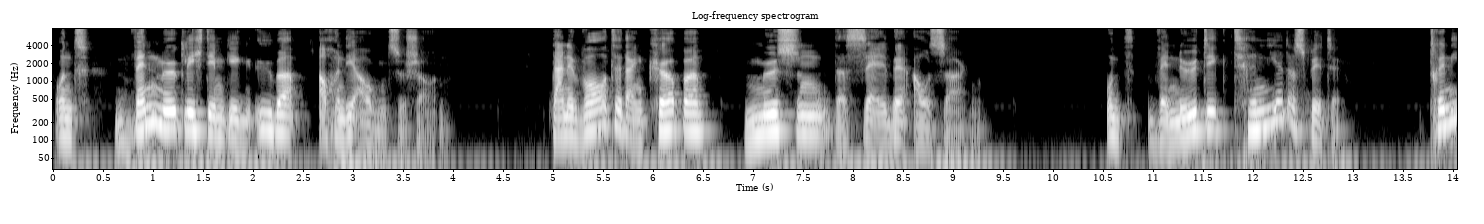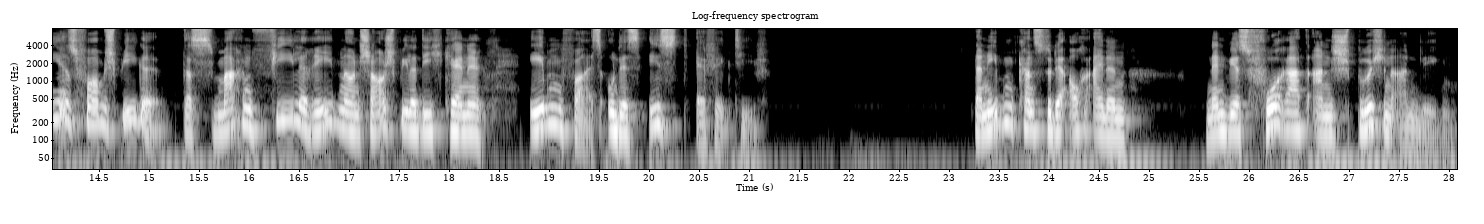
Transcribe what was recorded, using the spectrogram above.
und, wenn möglich, dem Gegenüber auch in die Augen zu schauen. Deine Worte, dein Körper müssen dasselbe aussagen. Und wenn nötig, trainier das bitte. Trainier es vorm Spiegel. Das machen viele Redner und Schauspieler, die ich kenne, ebenfalls. Und es ist effektiv. Daneben kannst du dir auch einen, nennen wir es, Vorrat an Sprüchen anlegen.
